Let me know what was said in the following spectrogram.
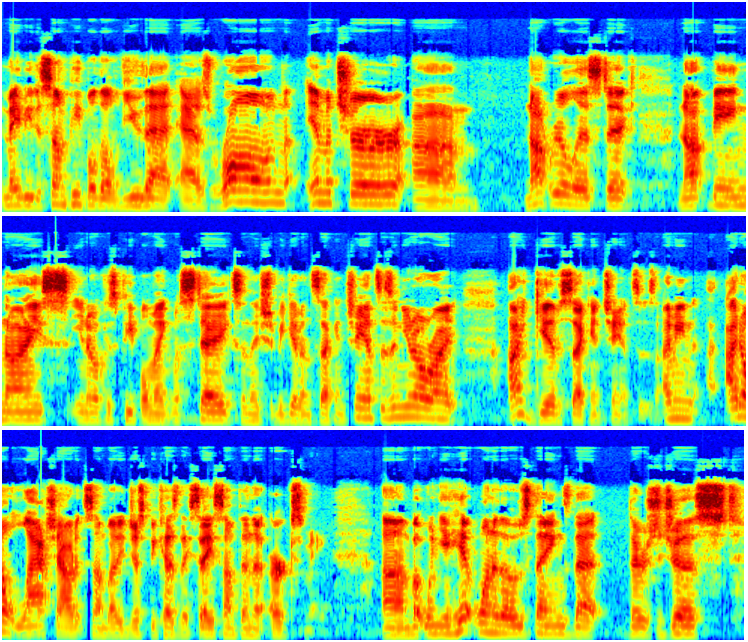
maybe to some people they'll view that as wrong, immature, um, not realistic, not being nice, you know, because people make mistakes and they should be given second chances. And you know, right? I give second chances. I mean, I don't lash out at somebody just because they say something that irks me. Um, but when you hit one of those things that there's just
